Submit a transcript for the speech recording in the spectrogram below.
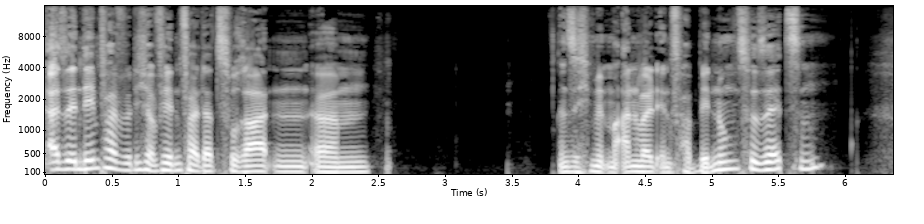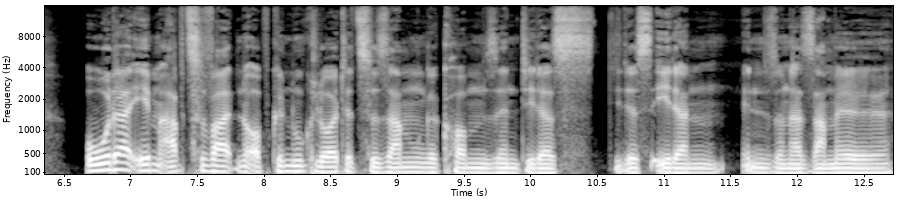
Also in dem Fall würde ich auf jeden Fall dazu raten, ähm, sich mit einem Anwalt in Verbindung zu setzen oder eben abzuwarten, ob genug Leute zusammengekommen sind, die das, die das eh dann in so einer Sammel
